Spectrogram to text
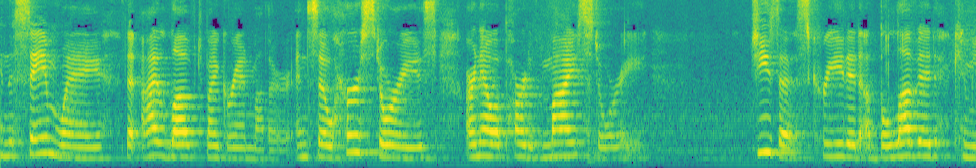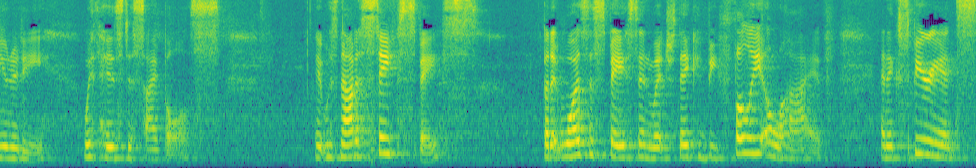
in the same way that I loved my grandmother, and so her stories are now a part of my story. Jesus created a beloved community with his disciples. It was not a safe space, but it was a space in which they could be fully alive and experience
